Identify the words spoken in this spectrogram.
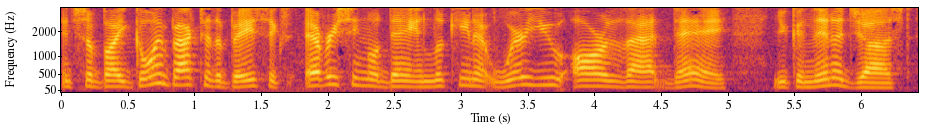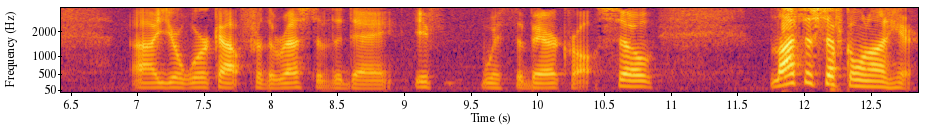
and so by going back to the basics every single day and looking at where you are that day, you can then adjust uh, your workout for the rest of the day if with the bear crawl. So lots of stuff going on here.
